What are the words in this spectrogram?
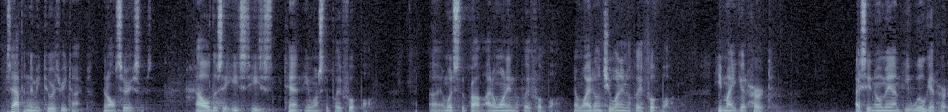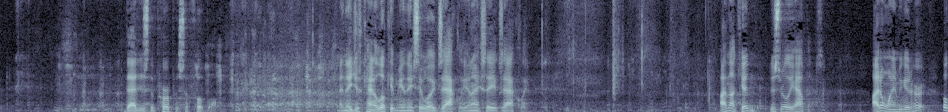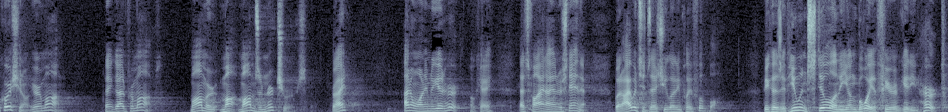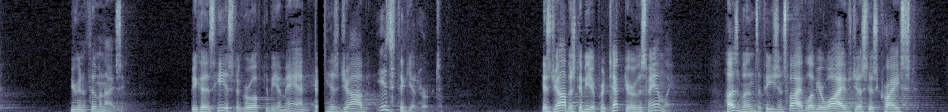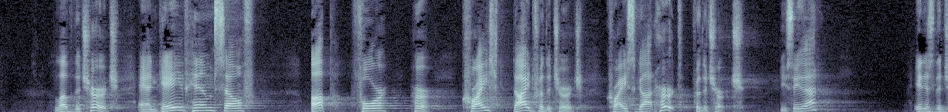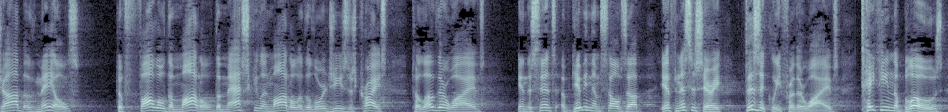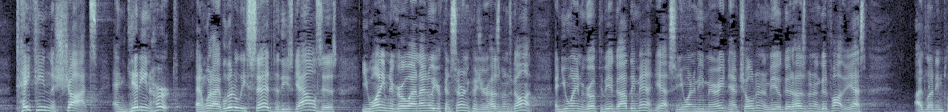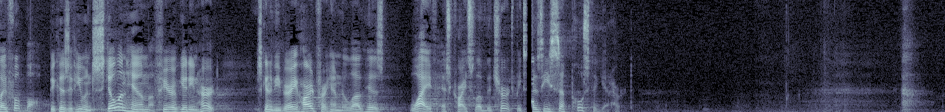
It's happened to me two or three times, in all seriousness. How old is he? He's, he's 10. He wants to play football. Uh, and what's the problem? I don't want him to play football. And why don't you want him to play football? He might get hurt. I say, No, ma'am, he will get hurt. that is the purpose of football. and they just kind of look at me and they say, Well, exactly. And I say, Exactly. I'm not kidding. This really happens. I don't want him to get hurt. Well, of course you don't. You're a mom. Thank God for moms. Mom moms are nurturers, right? I don't want him to get hurt, okay? That's fine, I understand that. But I would suggest you let him play football. Because if you instill in a young boy a fear of getting hurt, you're going to feminize him. Because he is to grow up to be a man, his job is to get hurt. His job is to be a protector of his family. Husbands, Ephesians 5, love your wives just as Christ loved the church and gave himself up for her. Christ died for the church, Christ got hurt for the church. Do you see that? It is the job of males to follow the model, the masculine model of the Lord Jesus Christ, to love their wives in the sense of giving themselves up, if necessary, physically for their wives, taking the blows, taking the shots, and getting hurt. And what I've literally said to these gals is, you want him to grow, up, and I know you're concerned because your husband's gone, and you want him to grow up to be a godly man, yes. And you want him to be married and have children and be a good husband and a good father, yes. I'd let him play football because if you instill in him a fear of getting hurt, it's going to be very hard for him to love his wife as Christ loved the church because he's supposed to get hurt.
